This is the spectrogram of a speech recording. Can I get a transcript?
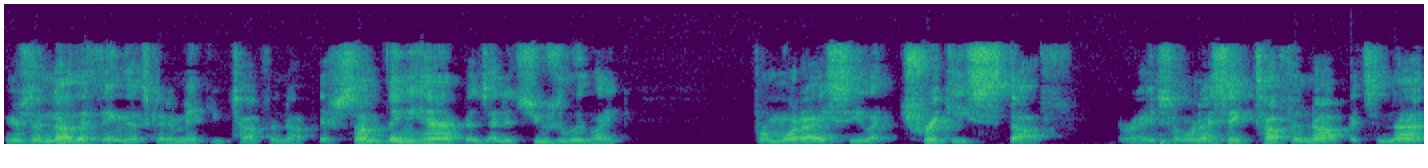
here's another thing that's going to make you toughen up. If something happens, and it's usually like, from what I see, like tricky stuff, right? So when I say toughen up, it's not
